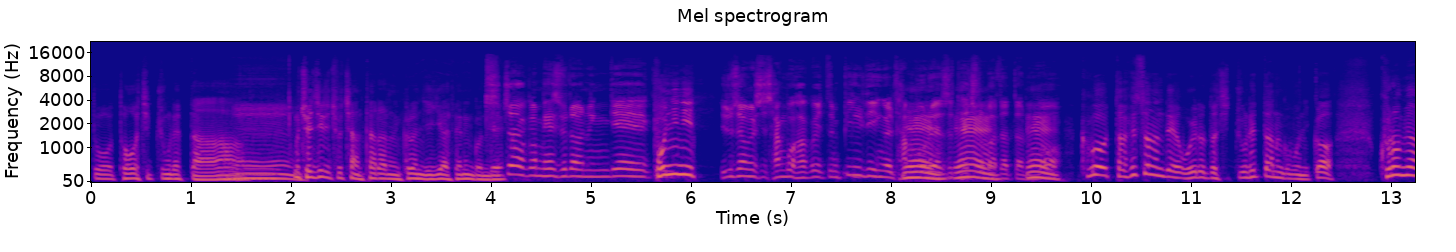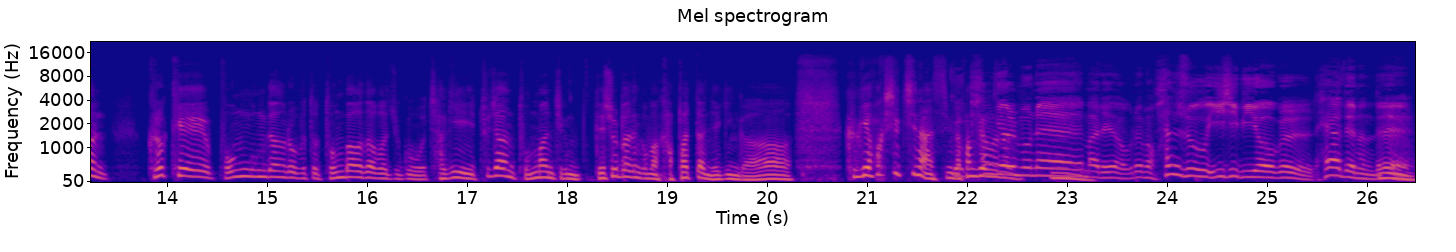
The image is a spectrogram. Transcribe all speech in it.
또 더 집중을 했다. 음. 뭐 죄질이 좋지 않다라는 그런 얘기가 되는 건데 투자금 회수라는 게 그 본인이 윤석열 씨 장모 갖고 있던 빌딩을 담보로 예, 해서 대출 예, 받았다는 예. 거. 그거 다 회수하는데 오히려 더 집중을 했다는 거 보니까 그러면 그렇게 보험공단으로부터 돈 받아가지고 자기 투자한 돈만 지금 대출받은 것만 갚았다는 얘기인가. 그게 확실치는 그 않습니다. 판결문은. 판결문에 음. 말이에요. 그러면 환수 22억을 해야 되는데 네.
